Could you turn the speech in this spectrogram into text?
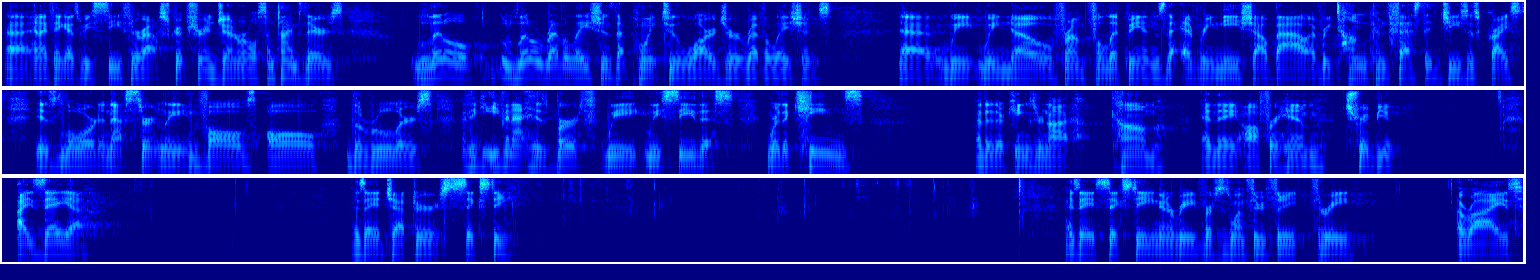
uh, and I think as we see throughout Scripture in general, sometimes there's little, little revelations that point to larger revelations. Uh, we, we know from Philippians that every knee shall bow, every tongue confess that Jesus Christ is Lord, and that certainly involves all the rulers. I think even at his birth, we, we see this, where the kings, whether they're kings or not, come and they offer him tribute. Isaiah, Isaiah chapter 60. Isaiah 60, I'm going to read verses 1 through 3. three. Arise,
